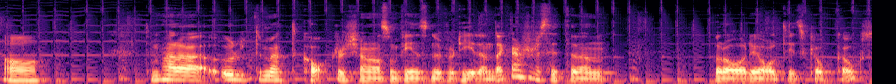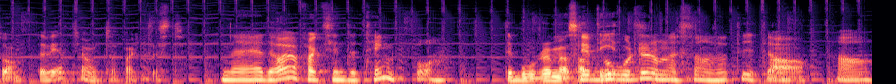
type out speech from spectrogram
ja, det. De här Ultimate cartridgerna som finns nu för tiden, där kanske det sitter en bra realtidsklocka också. Det vet jag inte faktiskt. nej, det har jag faktiskt inte tänkt på. Det borde de ha satt Det dit. borde de nästan ha satt dit, ja. Ja. ja.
